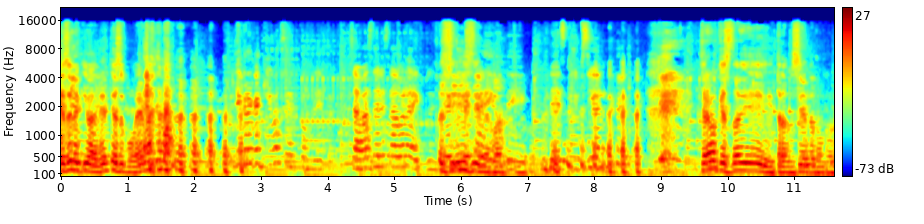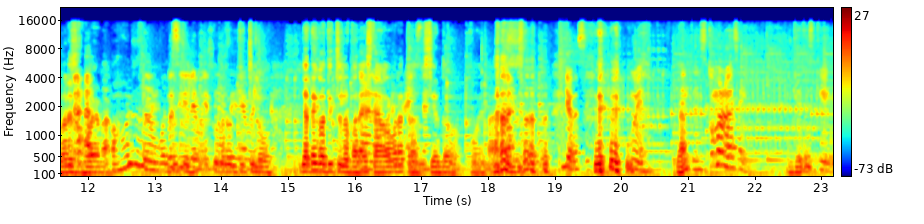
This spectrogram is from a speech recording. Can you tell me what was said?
es el equivalente a su poema. Yo creo que aquí va a ser completo. Sea, va a ser esta obra de exposición Sí, y sí, esta de, mejor. de- de descripción. Creo que estoy traduciendo con colores su poema. Oh, ese es un buen Posiblemente, título, un bonito. Ya tengo título para Para esta la obra, traduciendo poemas. Yo sí. Muy bien. ¿Ya? Entonces, ¿cómo lo vas a ir? Dices que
